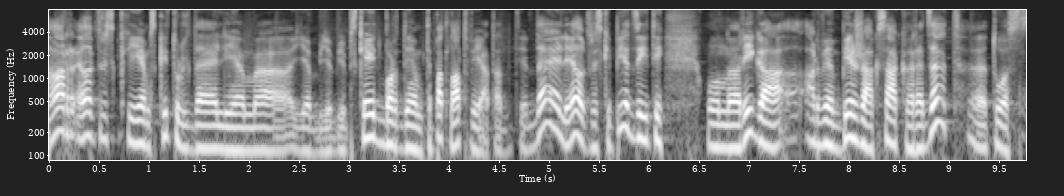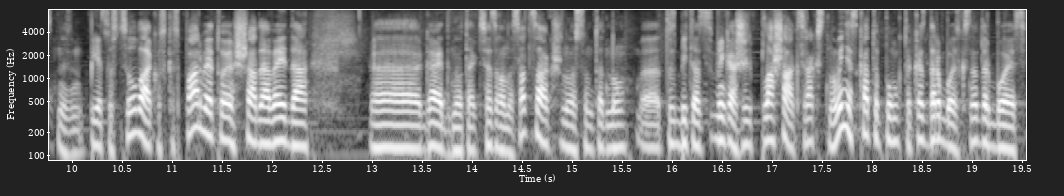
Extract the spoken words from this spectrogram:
ar elektriskiem skrituļdēļiem, jeb, jeb, jeb skateboardiem. Tepat Latvijā tādi ir dēļi, elektriski piedzīti. Un Rīgā arvien biežāk sāka redzēt tos nezinu, piecus cilvēkus, kas pārvietojas šādā veidā. Uh, gaida noteikti sezonas atsākšanos. Tad, nu, tas bija tāds vienkārši plašāks raksts no viņa skatu punkta, kas darbojas, kas nedarbojas,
